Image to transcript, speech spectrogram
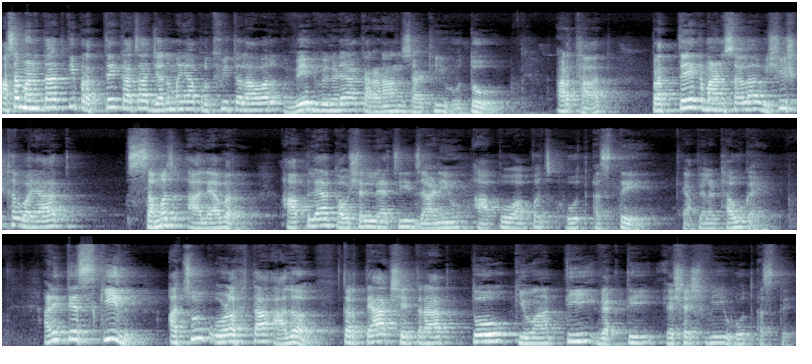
असं म्हणतात की प्रत्येकाचा जन्म या पृथ्वी तलावर वेगवेगळ्या कारणांसाठी होतो. अर्थात प्रत्येक माणसाला विशिष्ट वयात समज आल्यावर आपल्या कौशल्याची जाणीव आपोआपच होत असते. हे आपल्याला ठाऊक आहे. आणि ते स्किल अचूक ओळखता आलं तर त्या क्षेत्रात तो किंवा ती व्यक्ती यशस्वी होत असते.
